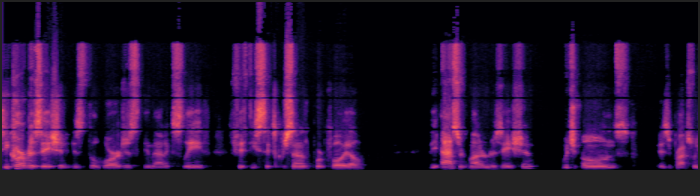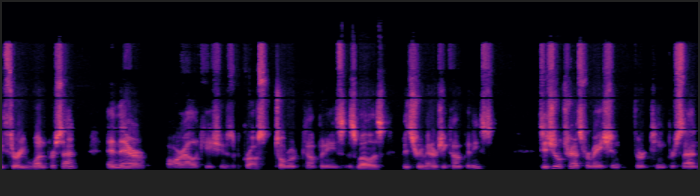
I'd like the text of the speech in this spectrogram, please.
decarbonization is the largest thematic sleeve, 56% of the portfolio. The asset modernization, which owns, is approximately 31%. And there, our allocation is across toll road companies as well as midstream energy companies. Digital transformation, 13%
